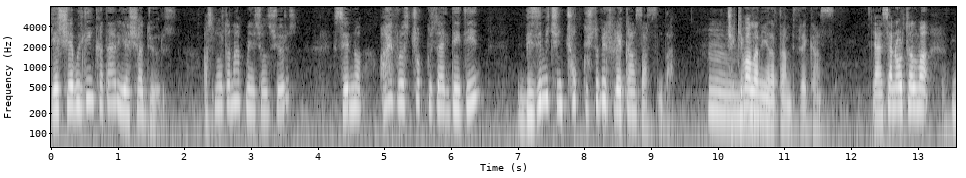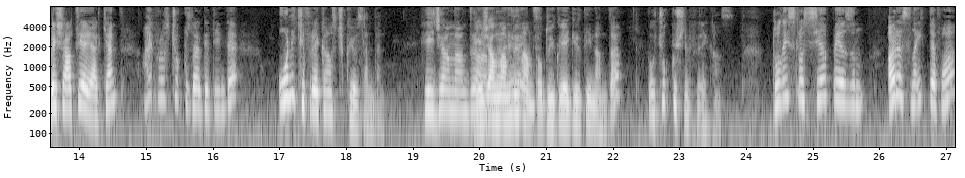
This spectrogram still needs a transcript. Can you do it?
yaşayabildiğin kadar yaşa diyoruz. Aslında orada ne yapmaya çalışıyoruz? Senin o ay burası çok güzel dediğin bizim için çok güçlü bir frekans aslında. Çekim alanı yaratan bir frekans. Yani sen ortalama 5-6 yayarken ay burası çok güzel dediğinde 12 frekans çıkıyor senden. Heyecanlandığı Heyecanlandığın anda. evet. anda, o duyguya girdiğin anda ve o çok güçlü bir frekans. Dolayısıyla o siyah beyazın arasına ilk defa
